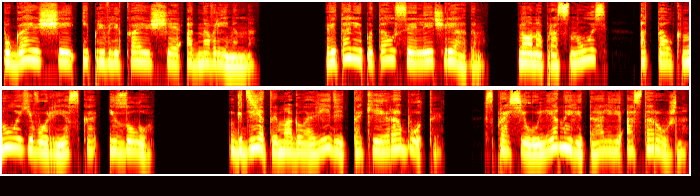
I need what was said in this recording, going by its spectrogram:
пугающая и привлекающая одновременно. Виталий пытался лечь рядом, но она проснулась, оттолкнула его резко и зло. «Где ты могла видеть такие работы?» — спросил у Лены Виталий осторожно.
